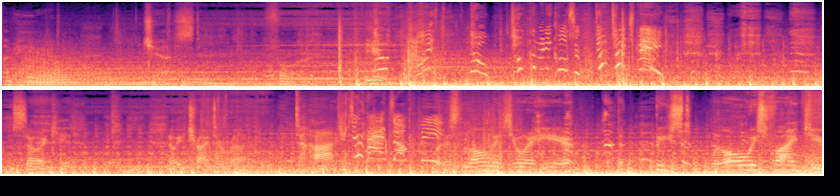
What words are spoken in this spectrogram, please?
I'm here sorry, eh, kid. I know you tried to run, to hide. Get your hands off me! But as long as you're here, the beast will always find you.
